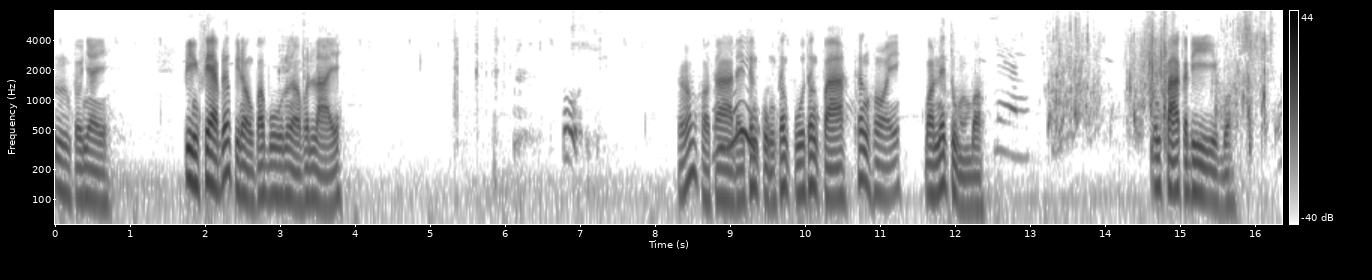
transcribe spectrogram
อืมตัวใหญ่ ปิ้งแซบเด้อพี่น้องปลาบูเนื้อเพิ่นหลาย โอ้ เอ้าเขาทาได้ทั้งกุ้งทั้งปูทั้งปลาทั้งหอยบอลในตุ่มบ่แม่นเป็นปลากระดีอีกบ่โอ้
